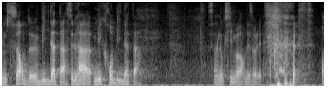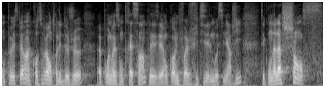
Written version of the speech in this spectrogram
une sorte de big data. C'est de la micro-big data. C'est un oxymore, désolé. on peut espérer un crossover entre les deux jeux euh, pour une raison très simple, et encore une fois, je vais utiliser le mot synergie, c'est qu'on a la chance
